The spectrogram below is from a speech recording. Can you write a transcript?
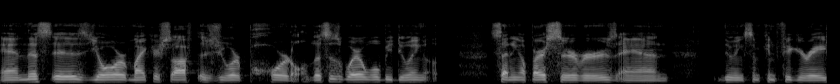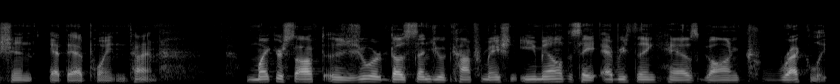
And this is your Microsoft Azure portal. This is where we'll be doing setting up our servers and doing some configuration at that point in time. Microsoft Azure does send you a confirmation email to say everything has gone correctly.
